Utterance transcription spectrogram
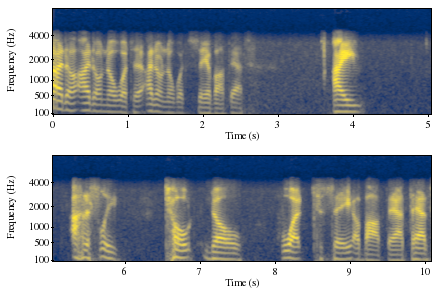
I don't. I don't know what to. I don't know what to say about that. I honestly don't know what to say about that. That's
